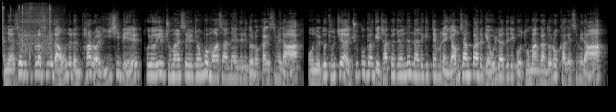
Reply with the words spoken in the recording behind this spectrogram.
안녕하세요 루크플러스입니다. 오늘은 8월 20일 토요일 주말 세일 정보 모아서 안내해드리도록 하겠습니다. 오늘도 둘째 아이 축구 경기 잡혀져 있는 날이기 때문에 영상 빠르게 올려드리고 도망가도록 하겠습니다.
